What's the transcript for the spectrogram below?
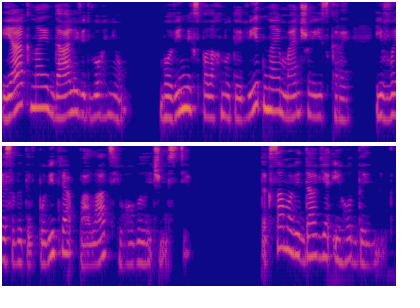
якнайдалі від вогню, бо він міг спалахнути від найменшої іскри і висадити в повітря палац його величності. Так само віддав я і годинник.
